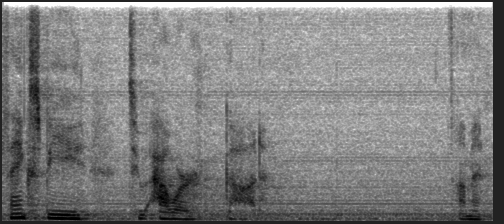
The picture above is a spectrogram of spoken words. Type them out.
Thanks be to our. Amen.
